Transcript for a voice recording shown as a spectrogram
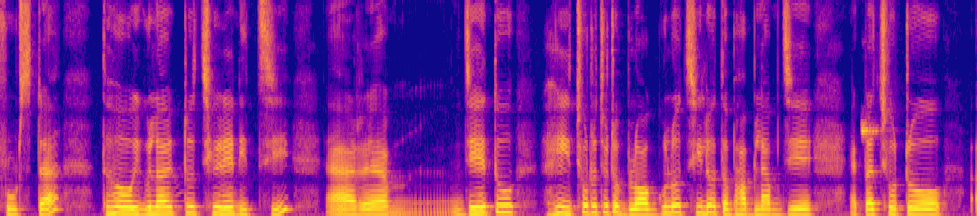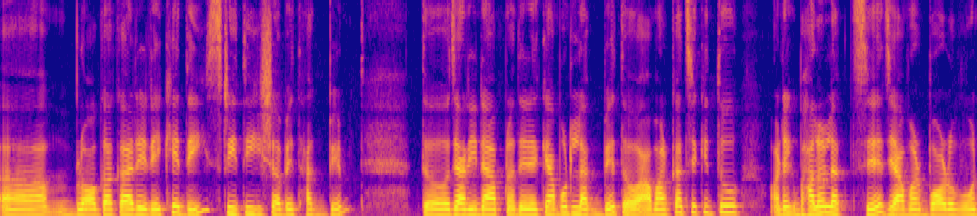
ফ্রুটসটা তো ওইগুলো একটু ছেড়ে নিচ্ছি। আর যেহেতু এই ছোটো ছোটো ব্লগগুলো ছিল, তো ভাবলাম যে একটা ছোট ব্লগ আকারে রেখে দিই, স্মৃতি হিসাবে থাকবে। তো জানি না আপনাদের কেমন লাগবে। তো আমার কাছে কিন্তু অনেক ভালো লাগছে যে আমার বড় বোন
